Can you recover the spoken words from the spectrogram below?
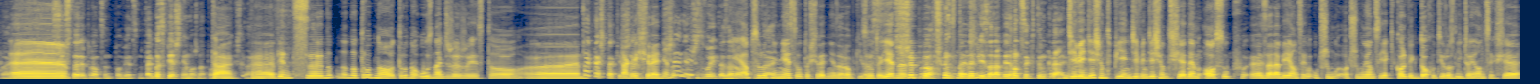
tak. Eee... 3-4% powiedzmy. Tak bezpiecznie można powiedzieć. Tak, tak. Eee, więc e, no, no, no, trudno, trudno uznać, że, że jest to e, Jakaś takie, takie średnie. No, średnie przyzwoite zarobki. Nie, absolutnie tak? nie są to średnie zarobki, są to jedne... 3% najlepiej zarabiających w tym kraju. 95-97 osób e, zarabiających, otrzymujących jakikolwiek dochód i rozliczających się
